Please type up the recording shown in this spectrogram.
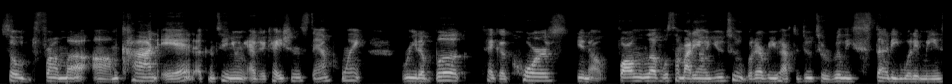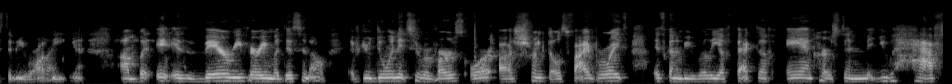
so from a um, con ed a continuing education standpoint read a book, take a course, you know, fall in love with somebody on YouTube, whatever you have to do to really study what it means to be raw vegan. Um, but it is very, very medicinal. If you're doing it to reverse or uh, shrink those fibroids, it's going to be really effective. And Kirsten, you have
